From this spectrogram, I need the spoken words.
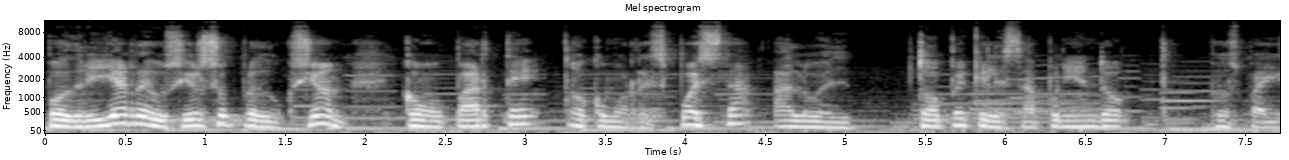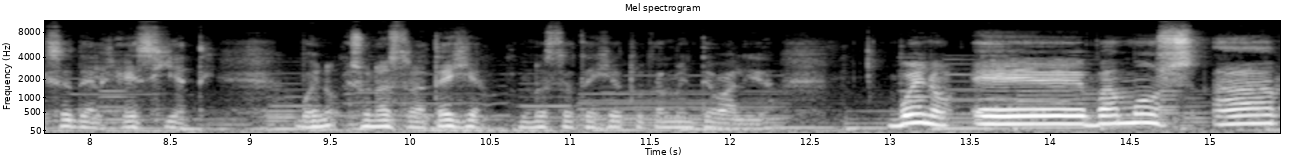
podría reducir su producción como parte o como respuesta a lo del tope que le está poniendo los países del G7. Bueno, es una estrategia, una estrategia totalmente válida. Bueno, eh, vamos a,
